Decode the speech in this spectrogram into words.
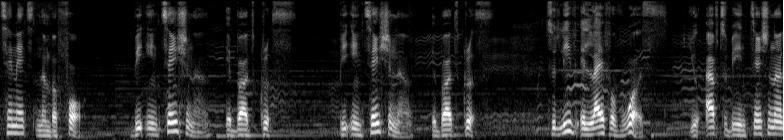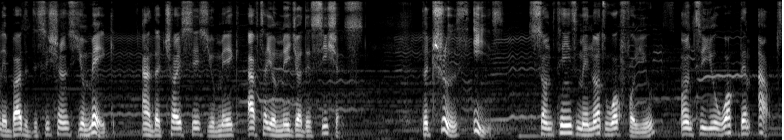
Tenet number four be intentional about growth. Be intentional about growth. To live a life of worth, you have to be intentional about the decisions you make and the choices you make after your major decisions. The truth is, some things may not work for you until you work them out.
